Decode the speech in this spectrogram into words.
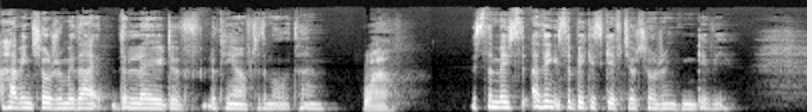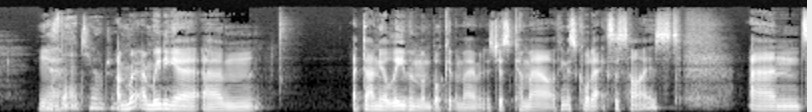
having children without the load of looking after them all the time. Wow. It's the most, I think it's the biggest gift your children can give you. Yeah. Is their children. I'm, re- I'm reading a, um, a Daniel Lieberman book at the moment. It's just come out. I think it's called Exercised and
